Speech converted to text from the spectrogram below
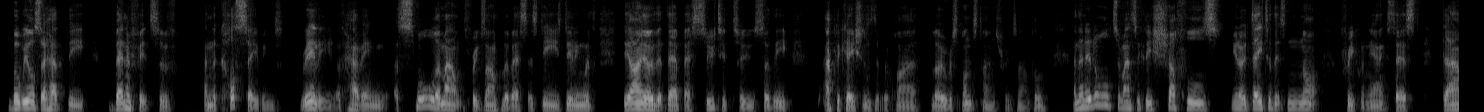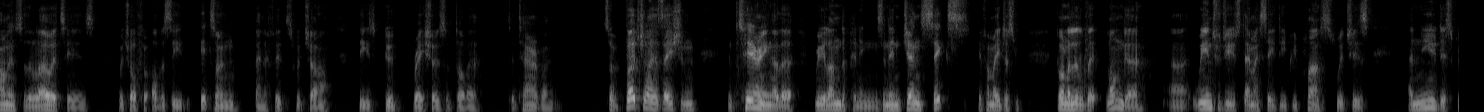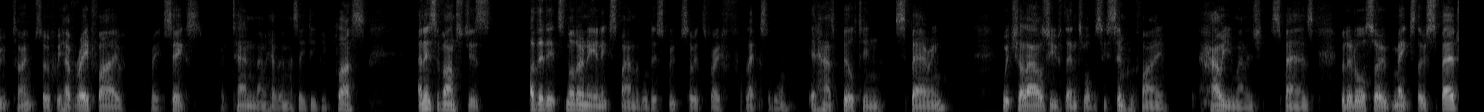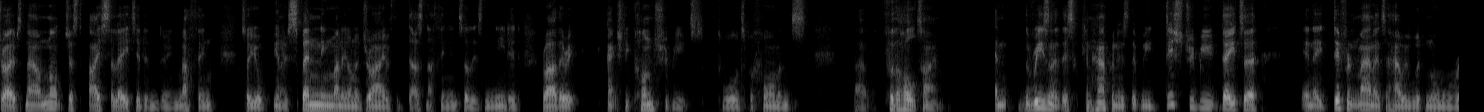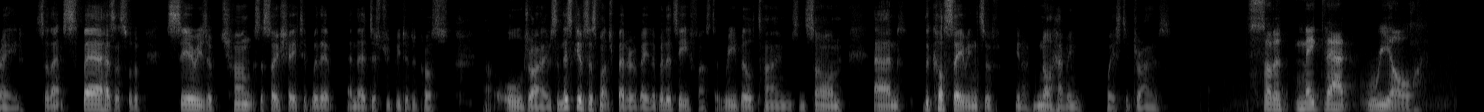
But we also have the benefits of and the cost savings really of having a small amount, for example, of SSDs dealing with the IO that they're best suited to. So the applications that require low response times, for example, and then it automatically shuffles, you know, data that's not frequently accessed down into the lower tiers, which offer obviously its own benefits, which are these good ratios of dollar to terabyte. So virtualization and tiering are the real underpinnings. And in Gen 6, if I may just go on a little bit longer, uh, we introduced MSA DP Plus, which is a new disk group type. So if we have RAID 5, RAID 6, RAID 10, now we have MSA DP Plus. And its advantages are that it's not only an expandable disk group, so it's very flexible, it has built-in sparing, which allows you then to obviously simplify how you manage spares, but it also makes those spare drives now not just isolated and doing nothing. So you're, you know, spending money on a drive that does nothing until it's needed. Rather, it actually contributes towards performance uh, for the whole time. And the reason that this can happen is that we distribute data in a different manner to how we would normal RAID. So that spare has a sort of series of chunks associated with it, and they're distributed across uh, all drives. And this gives us much better availability, faster rebuild times, and so on, and the cost savings of you know not having wasted drives. So to make that real,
